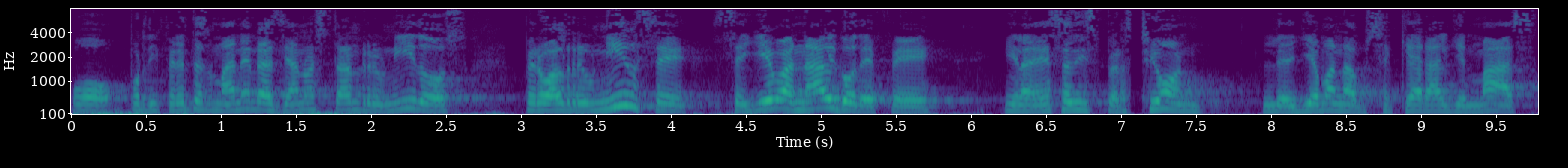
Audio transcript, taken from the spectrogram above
o por diferentes maneras ya no están reunidos, pero al reunirse se llevan algo de fe y en esa dispersión le llevan a obsequiar a alguien más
